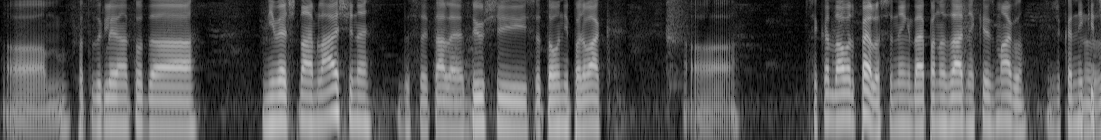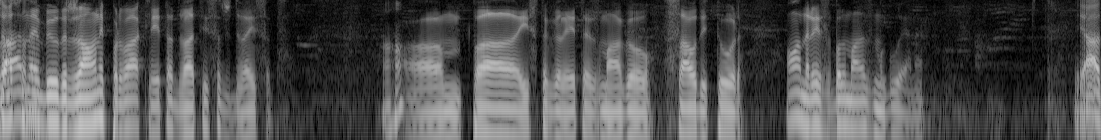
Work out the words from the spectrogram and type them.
Um, pa tudi glede na to, da ni več najmlajši, ne, da se je tale bivši svetovni prvak. Uh, Se je kar dobro pelo, se ne vem, kdaj pa na zadnje kaj zmagal. Že kar nekaj časa. Zadnji je Ne? bil državni prvak leta 2020. Aha. Um, pa istega leta je zmagal Saudi Tour. On res bolj malo zmaguje. Ne? Ja,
